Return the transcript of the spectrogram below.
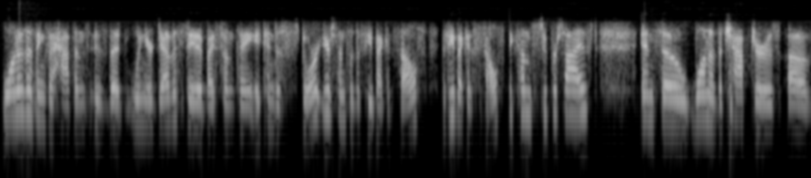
one of the things that happens is that when you're devastated by something, it can distort your sense of the feedback itself. The feedback itself becomes supersized. And so one of the chapters of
